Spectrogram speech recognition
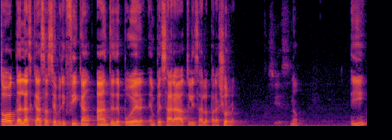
Todas las casas se verifican antes de poder empezar a utilizarlo para Shure. ¿No? Y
